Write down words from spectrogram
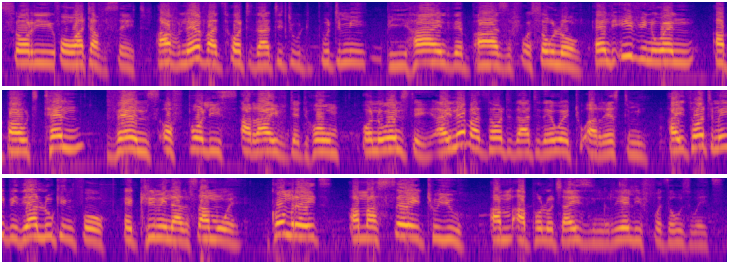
sorry for what I've said. I've never thought that it would put me behind the bars for so long. And even when about 10 vans of police arrived at home on Wednesday, I never thought that they were to arrest me. I thought maybe they are looking for a criminal somewhere. Comrades, I must say to you, I'm apologizing really for those words.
